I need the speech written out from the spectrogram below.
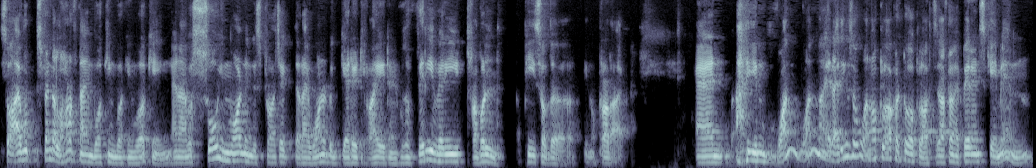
So I would spend a lot of time working, working, working, and I was so involved in this project that I wanted to get it right, and it was a very, very troubled piece of the you know product. And in one one night, I think it was one o'clock or two o'clock, after my parents came in,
